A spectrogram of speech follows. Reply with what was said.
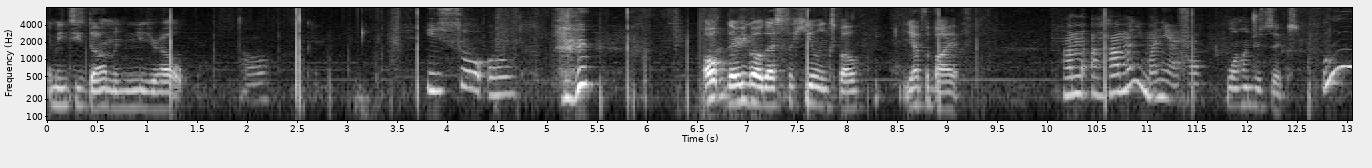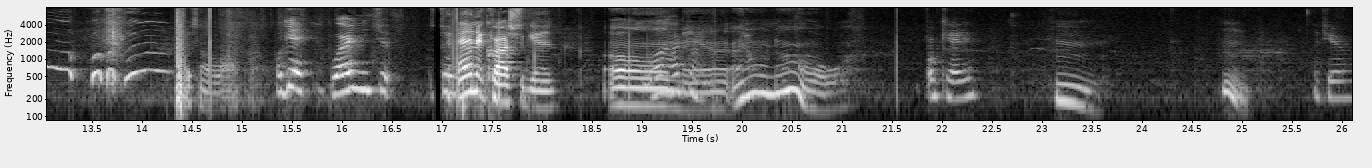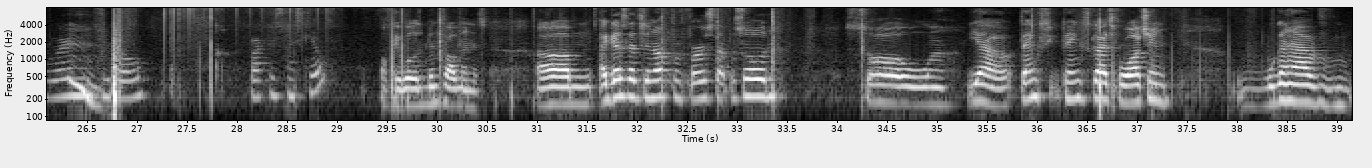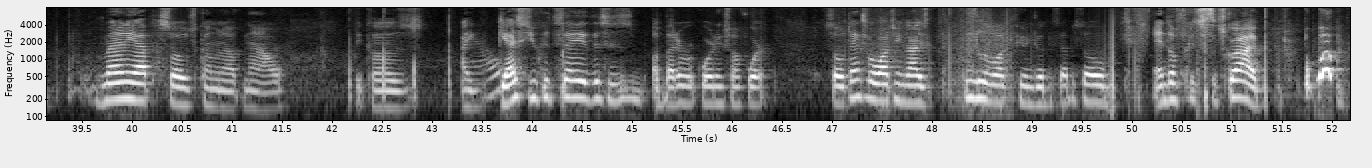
It means he's dumb and he needs your help. Oh, okay. He's so old. Oh, there you go. That's the healing spell. You have to buy it. How, how many money I have? 106. Ooh! That's not a lot. okay, where I need to. So, And it crashed again. Oh man, I don't know. okay, Hmm. Hmm. okay, where I need to go? Practice my skills? Okay, well it's been 12 minutes. Um, I guess that's enough for first episode. So yeah, thanks, thanks guys for watching. We're gonna have many episodes coming up now because I guess you could say this is a better recording software. So thanks for watching, guys. Please leave a like if you enjoyed this episode, and don't forget to subscribe. Boop, boop.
